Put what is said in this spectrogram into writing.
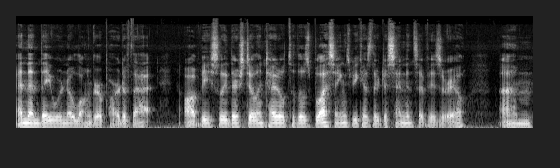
And then they were no longer a part of that obviously they're still entitled to those blessings because they're descendants of Israel. Um,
